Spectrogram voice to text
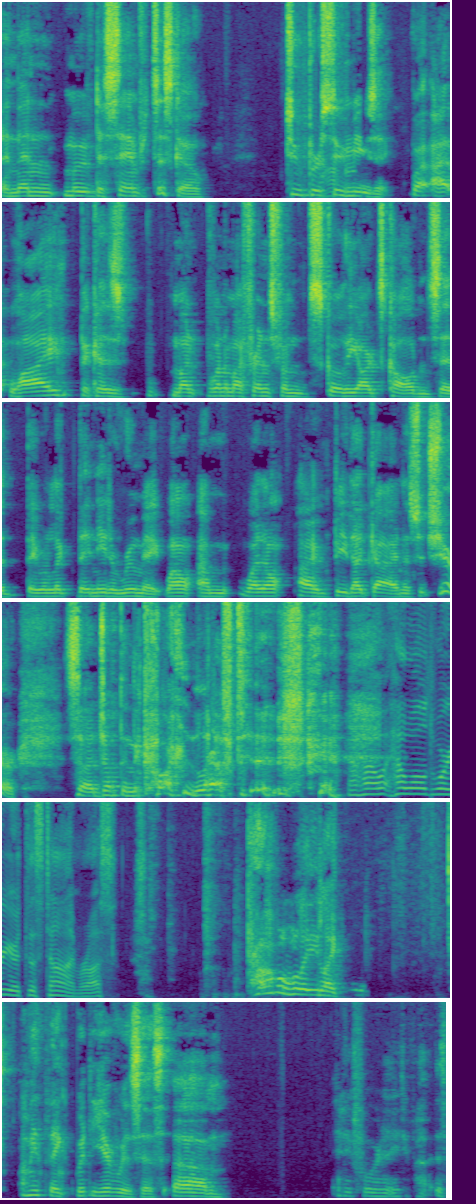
and then moved to San Francisco to pursue wow. music. Why? Because my, one of my friends from School of the Arts called and said they were like they need a roommate. Well, um, why don't I be that guy? And I said sure. So I jumped in the car and left. now, how how old were you at this time, Russ? Probably like let me think. What year was this? Um, 84 to 85. It's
